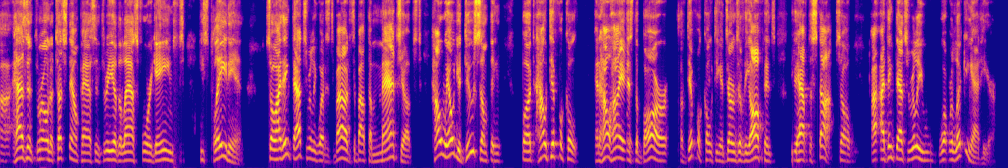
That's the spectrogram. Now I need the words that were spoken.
uh, hasn't thrown a touchdown pass in three of the last four games he's played in. So I think that's really what it's about. It's about the matchups, how well you do something, but how difficult and how high is the bar of difficulty in terms of the offense you have to stop. So I, I think that's really what we're looking at here.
